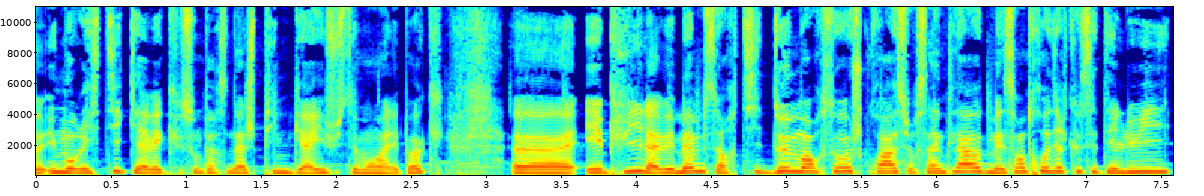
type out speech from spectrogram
euh, humoristique avec son personnage Pink Guy justement à l'époque. Euh, et puis il avait même sorti deux morceaux, je crois, sur SoundCloud, mais sans trop dire que c'était lui.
